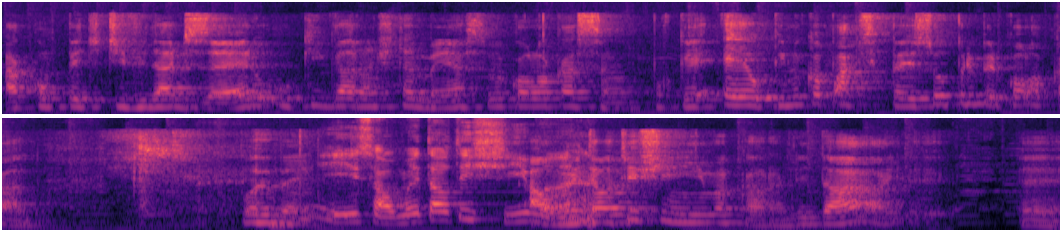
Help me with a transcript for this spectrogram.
a competitividade zero, o que garante também a sua colocação. Porque eu que nunca participei sou o primeiro colocado. Pois bem, Isso, aumenta a autoestima, aumenta né? a autoestima, cara. Lhe dá. É,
